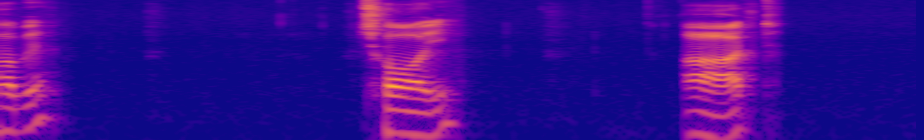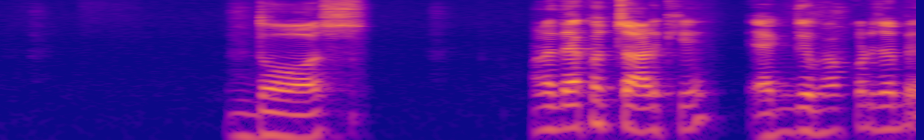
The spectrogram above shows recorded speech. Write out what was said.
হবে, ছয় আট, দশ মানে দেখো চারকে এক দিয়ে ভাগ করা যাবে,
